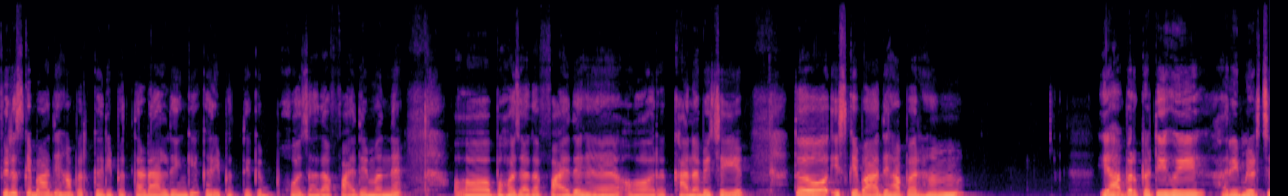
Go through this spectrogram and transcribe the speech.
फिर उसके बाद यहाँ पर करी पत्ता डाल देंगे। करी पत्ते के बहुत ज़्यादा फ़ायदेमंद हैं बहुत ज़्यादा फ़ायदे हैं और खाना भी चाहिए। तो इसके बाद यहाँ पर हम यहाँ पर कटी हुई हरी मिर्च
